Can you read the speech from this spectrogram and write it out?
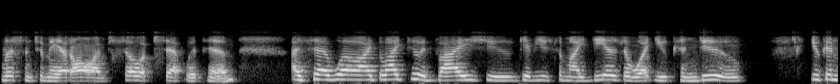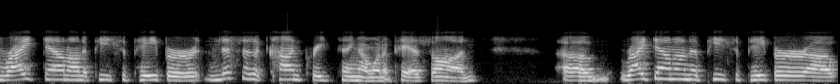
listen to me at all. I'm so upset with him. I said, well, I'd like to advise you, give you some ideas of what you can do. You can write down on a piece of paper, and this is a concrete thing I want to pass on. Um, write down on a piece of paper uh,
